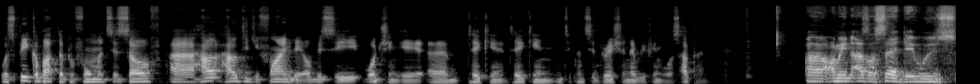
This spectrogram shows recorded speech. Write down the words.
we'll speak about the performance itself. Uh, how how did you find it? Obviously, watching it, um, taking taking into consideration everything what's happened. Uh, I mean, as I said, it was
